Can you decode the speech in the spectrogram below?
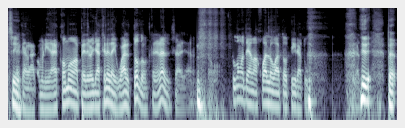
Sí. que a la comunidad es como a Pedro ya que le da igual todo, en general. O sea, ya, como- ¿Tú cómo te llamas? Juan Lobato, tira tú. Tira tú. Pero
